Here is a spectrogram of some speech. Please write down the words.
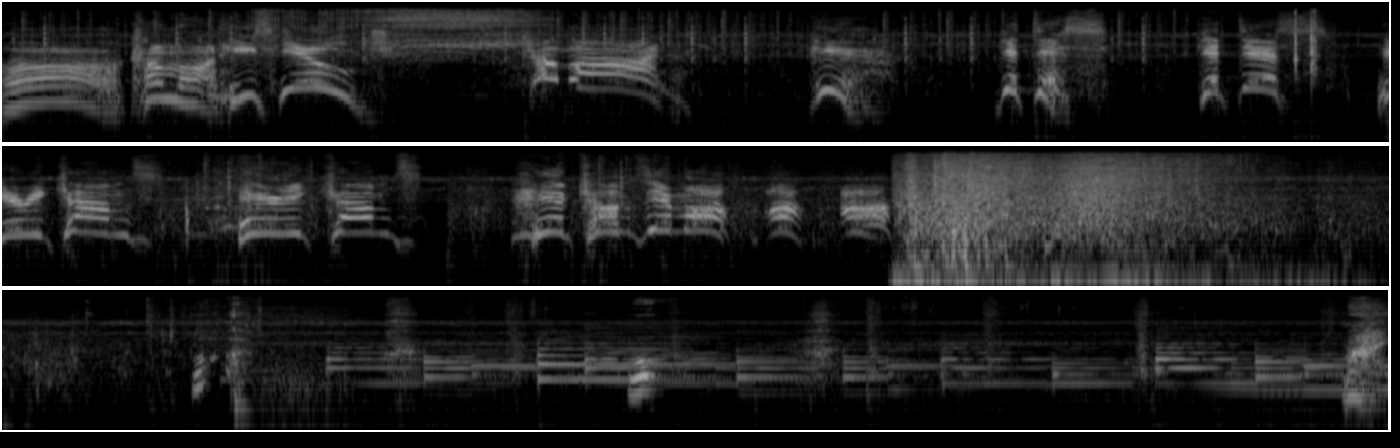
Oh, come on. He's huge. Come on. Here. Get this. Get this. Here he comes. Here he comes. Here comes him. Oh, oh, oh. My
